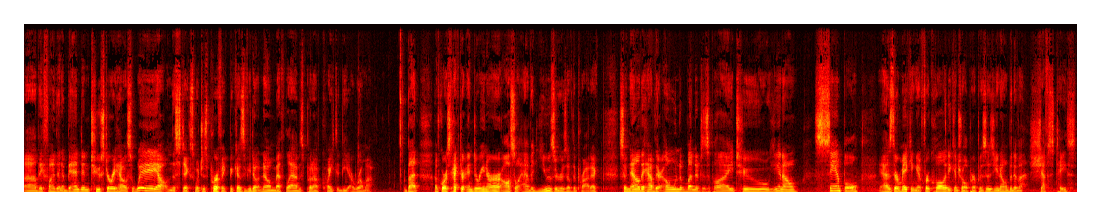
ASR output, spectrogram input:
uh, they find an abandoned two story house way out in the sticks, which is perfect because if you don't know, meth labs put off quite the aroma. But of course, Hector and Darina are also avid users of the product. So now they have their own abundant supply to, you know, sample as they're making it for quality control purposes, you know, a bit of a chef's taste.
